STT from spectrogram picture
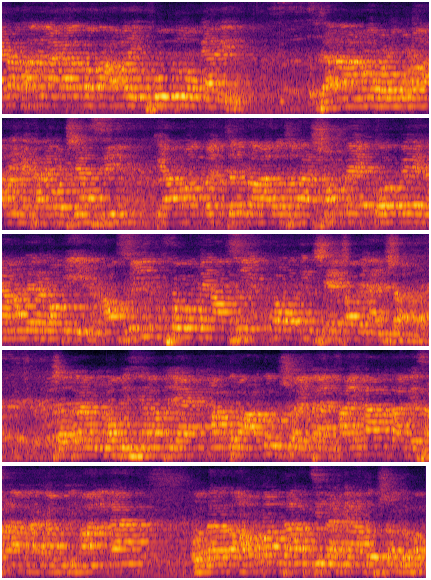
একাধারে লাগার কথা আমার এই ক্ষুদ্র জ্ঞানে যারা আমরা বড় বড় আলিম এখানে বসে আছি, কিয়ামত পর্যন্ত আলোচনা সঙ্গে করবেন আমাদের নবী। আসিম করবেন আসিম কোনদিন শেষ হবে না, ইনশাআল্লাহ। সুতরাং নবীজি আমাদের একমাত্র আদর্শ এটা ফাইনাল তাকে ছাড়া আমরা কাউকে মানি না। ওনার আহ্বান জানাচ্ছি তাকে আদর্শ গ্রহণ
